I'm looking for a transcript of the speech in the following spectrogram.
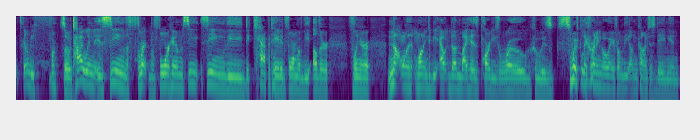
It's gonna be fun. So Tywin is seeing the threat before him, see, seeing the decapitated form of the other Flinger, not want, wanting to be outdone by his party's rogue, who is swiftly running away from the unconscious Damien.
